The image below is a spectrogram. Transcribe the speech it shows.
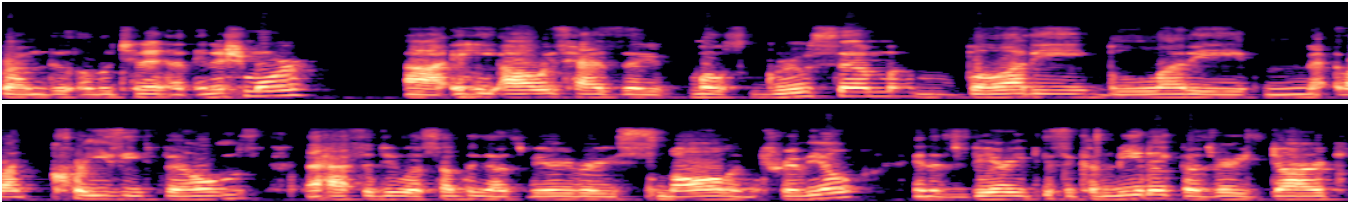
from the Lieutenant of Inishmore. Uh, and he always has the most gruesome, bloody, bloody, like crazy films that has to do with something that's very, very small and trivial. And it's very, it's a comedic, but it's very dark.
